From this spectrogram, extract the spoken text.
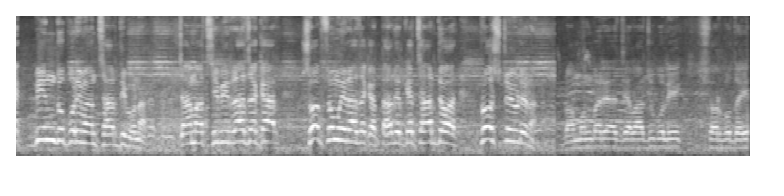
এক বিন্দু পরিমাণ ছাড় দিব না। জামাত শিবির রাজাকার, সবসময় রাজাকার, তাদেরকে ছাড় দেওয়ার প্রশ্নই ওঠে না। ব্রাহ্মণবাড়িয়া জেলা যুবলীগ সর্বদাই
